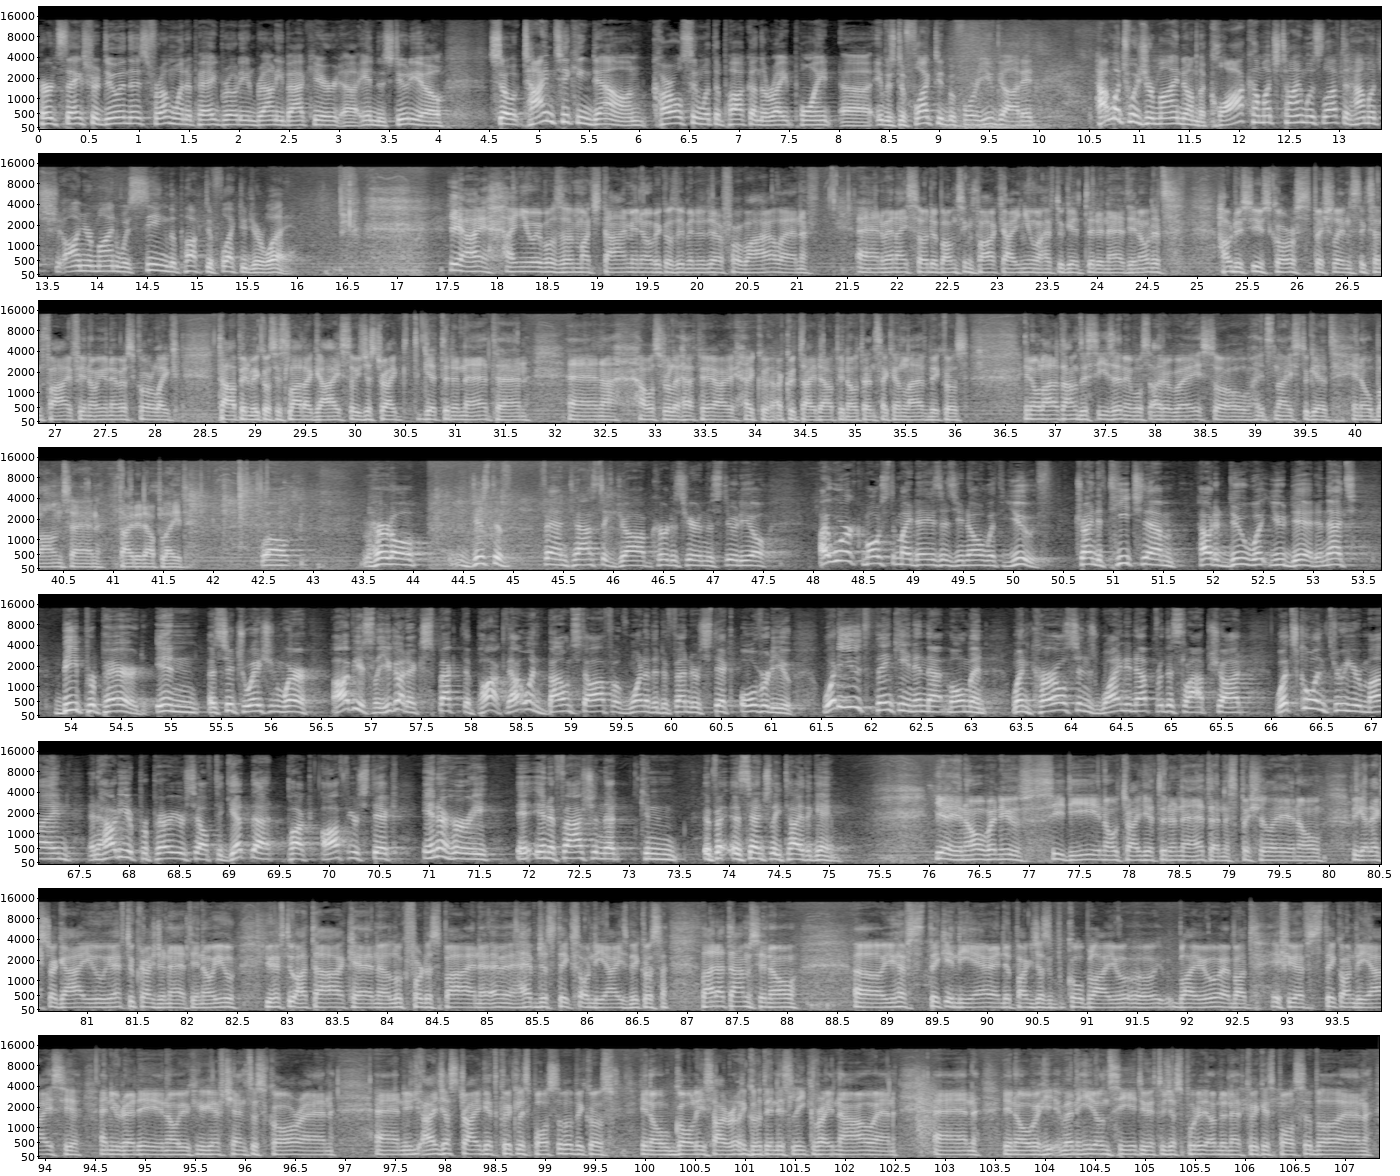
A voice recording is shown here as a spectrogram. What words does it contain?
Hertz, thanks for doing this from Winnipeg. Brodie and Brownie back here uh, in the studio. So time ticking down. Karlsson with the puck on the right point. Uh, it was deflected before you got it. How much was your mind on the clock? How much time was left? And how much on your mind was seeing the puck deflected your way? Yeah, I, I knew it wasn't much time, you know, because we've been there for a while. And and when I saw the bouncing puck, I knew I have to get to the net. You know, that's how do you score, especially in six and five. You know, you never score like top in because it's a lot of guys. So you just try to get to the net. And and uh, I was really happy I, I, could I could tie it up, you know, 10 seconds left because, you know, a lot of times this season it was other way. So it's nice to get, you know, bounce and tie it up late. Well, Hertl, just a fantastic job. Curtis here in the studio. I work most of my days, as you know, with youth, trying to teach them how to do what you did. And that's be prepared in a situation where obviously you got to expect the puck. That one bounced off of one of the defender's stick over to you. What are you thinking in that moment when Karlsson's winding up for the slap shot? What's going through your mind, and how do you prepare yourself to get that puck off your stick in a hurry, in a fashion that can essentially tie the game? Yeah, you know, when you see D, you know, try get to the net, and especially, you know, we got extra guy, you, you have to crush the net. You know, you you have to attack and uh, look for the spot and, and have the sticks on the ice because a lot of times, you know, uh, you have stick in the air and the puck just go by you, uh, by you. But if you have stick on the ice and you're ready, you know you, you have chance to score. And and you, I just try to get quickly as possible because you know goalies are really good in this league right now. And and you know he, when he don't see it, you have to just put it on the net quick as possible. And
